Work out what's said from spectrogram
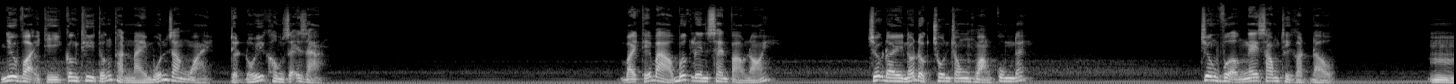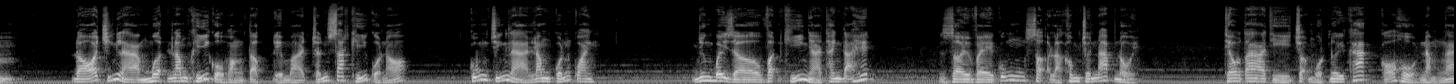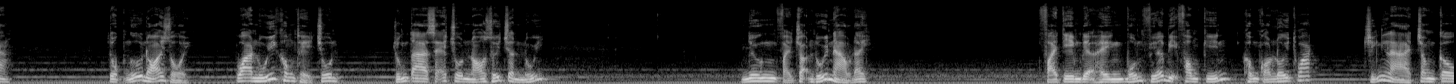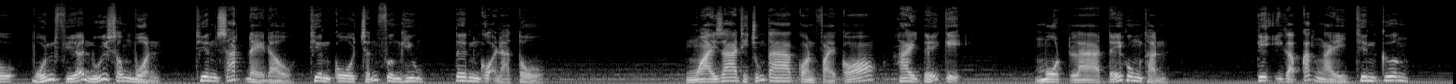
Như vậy thì cương thi tướng thần này muốn ra ngoài Tuyệt đối không dễ dàng. Bạch Thế Bảo bước lên sen vào nói, Trước đây nó được chôn trong hoàng cung đấy. Trương Vượng nghe xong thì gật đầu, Ừm, Đó chính là mượn long khí của hoàng tộc Để mà trấn sát khí của nó. Cũng chính là long quấn quanh. Nhưng bây giờ vận khí nhà Thanh đã hết Rời về cũng sợ là không trấn áp nổi. Theo ta thì chọn một nơi khác có hổ nằm ngang. Tục ngữ nói rồi Qua núi không thể chôn Chúng ta sẽ chôn nó dưới chân núi. Nhưng phải chọn núi nào đây? Phải tìm địa hình bốn phía bị phong kín, không có lối thoát. Chính là trong câu bốn phía núi sông buồn, thiên sát đè đầu, thiên cô chấn phương hưu, tên gọi là tổ. Ngoài ra thì chúng ta còn phải có hai tế kỵ. Một là tế hung thần. Kỵ gặp các ngày thiên cương,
